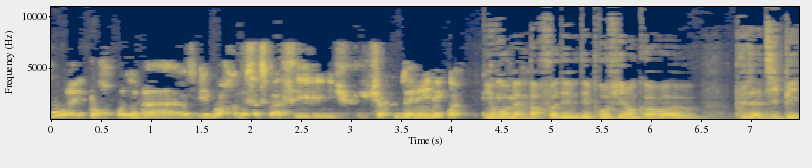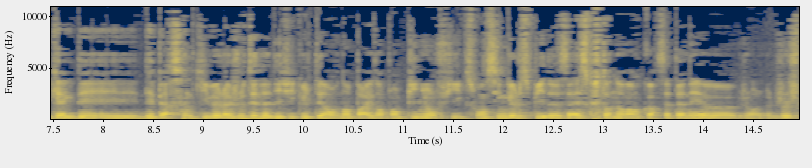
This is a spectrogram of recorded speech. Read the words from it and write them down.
on ouvre les portes pour dire bah, vous allez voir comment ça se passe et je suis sûr que vous allez aimer quoi. Et on voit même parfois des, des profils encore euh, plus atypiques avec des, des personnes qui veulent ajouter de la difficulté en venant par exemple en pignon fixe ou en single speed. Est-ce que tu en auras encore cette année Euh, je, je-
